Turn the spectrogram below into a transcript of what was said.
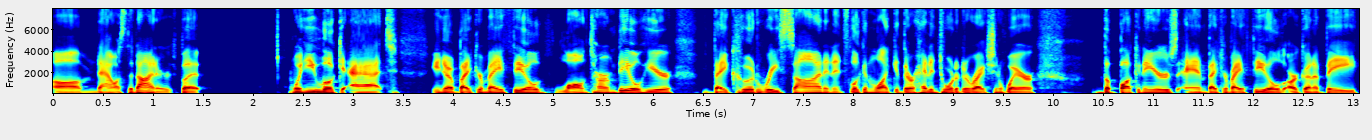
Um, now it's the Niners, but when you look at you know Baker Mayfield, long term deal here, they could re-sign, and it's looking like they're heading toward a direction where the Buccaneers and Baker Mayfield are going to be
